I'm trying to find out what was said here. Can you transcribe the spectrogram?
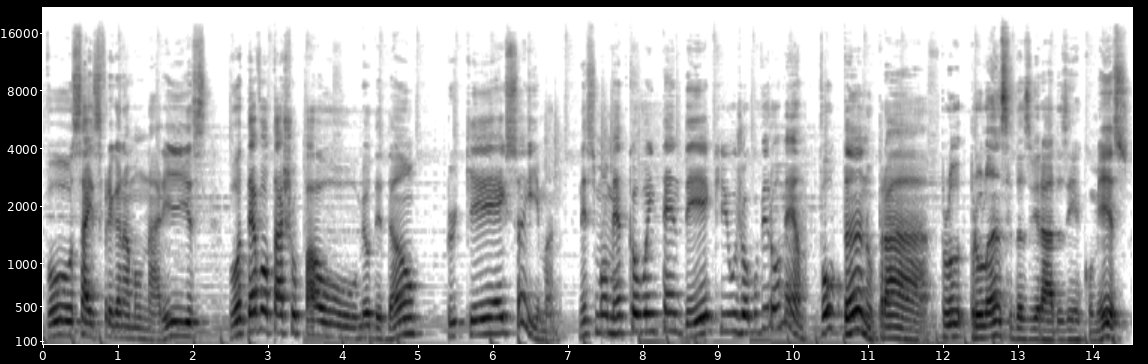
vou sair esfregando a mão no nariz, vou até voltar a chupar o meu dedão, porque é isso aí, mano. Nesse momento que eu vou entender que o jogo virou mesmo. Voltando para pro lance das viradas e recomeço,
